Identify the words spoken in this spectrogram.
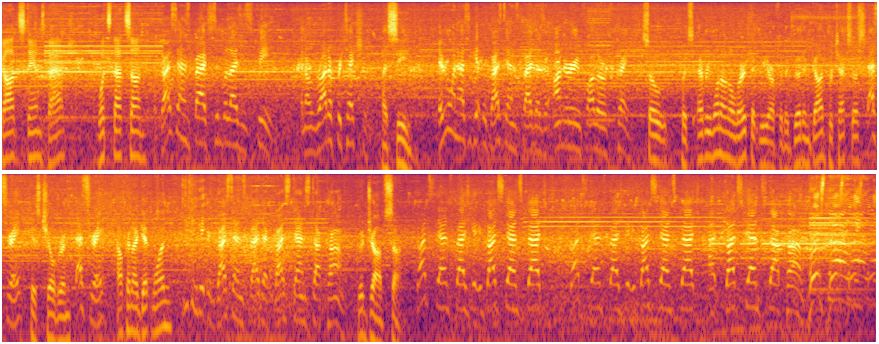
God stands badge? What's that, son? The God stands badge symbolizes faith and a rod of protection. I see. Everyone has to get the God stands badge as an honorary follower of Christ. So, puts everyone on alert that we are for the good and God protects us, That's right. his children. That's right. How can I get one? You can get your God stands badge at godstands.com. Good job, son. God stands badge. Get your God stands badge. God stands badge. Get your God stands badge at godstands.com. Personality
